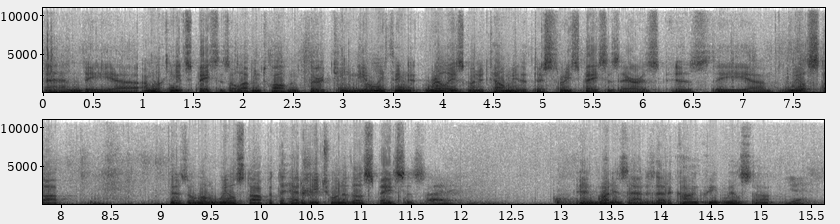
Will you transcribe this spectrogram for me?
and the, uh, I'm looking at spaces 11, 12, and 13. The only thing that really is going to tell me that there's three spaces there is, is the um, wheel stop. There's a little wheel stop at the head of each one of those spaces. Right. And what is that? Is that a concrete wheel stop? Yes.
